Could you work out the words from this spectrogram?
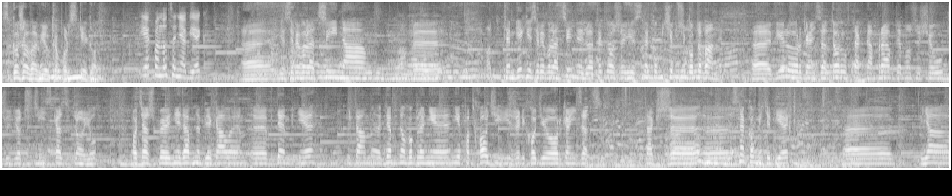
z Gorzowa Wielkopolskiego. Jak Pan ocenia bieg? E, jest rewelacyjna. E, ten bieg jest rewelacyjny, dlatego że jest znakomicie przygotowany. E, wielu organizatorów tak naprawdę może się uczyć od Trzcińska Zdroju. Chociażby niedawno biegałem e, w Dębnie i tam Dębno w ogóle nie, nie podchodzi, jeżeli chodzi o organizację. Także e, znakomity bieg. E, ja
